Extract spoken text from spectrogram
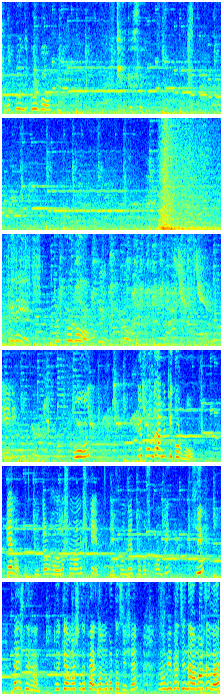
চোখ বন্ধ করব? ঠিক আছে। কিরে যোগ করব হুম এই নে ফুল এই ফুল দিয়ে আমি কি করব? কেন? তুই তোর ভালোবাসার মানুষকে এই ফুল দিয়ে প্রপোজ করবি। কি? স্নেহান তুই কি আমার সাথে ফাইজলামো করতেছিস হ্যাঁ? আমি ভাবছি, না, আমার জ্বালায়।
